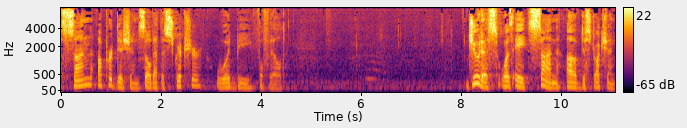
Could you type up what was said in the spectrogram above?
son of perdition so that the scripture would be fulfilled. Judas was a son of destruction,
